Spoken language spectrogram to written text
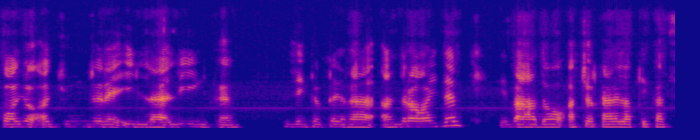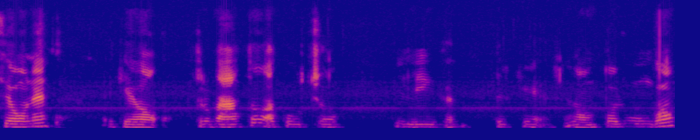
Voglio aggiungere il link ad esempio per Android e vado a cercare l'applicazione che ho trovato, accorcio il link perché se no è un po' lungo,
